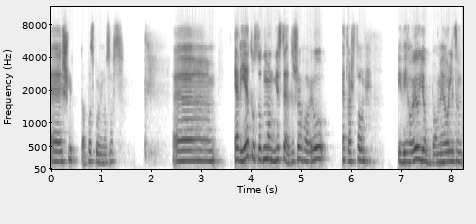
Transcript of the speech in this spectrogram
uh, slutta på skolen hos oss. Uh, jeg vet også at mange steder så har jo et hvert fall vi har jo jobba med å liksom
